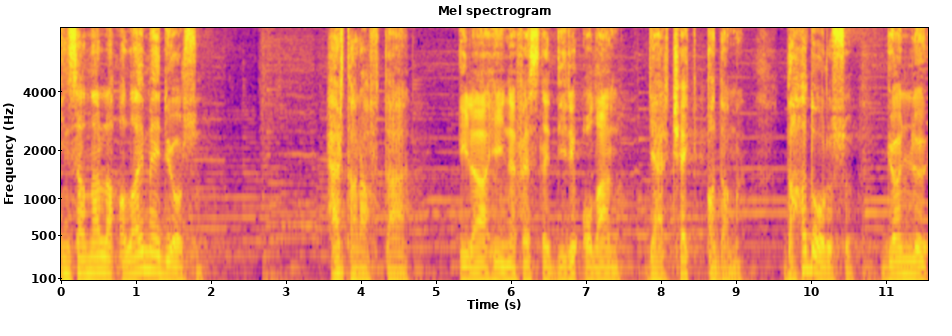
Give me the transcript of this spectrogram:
İnsanlarla alay mı ediyorsun? Her tarafta ilahi nefesle diri olan gerçek adamı, daha doğrusu gönlü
